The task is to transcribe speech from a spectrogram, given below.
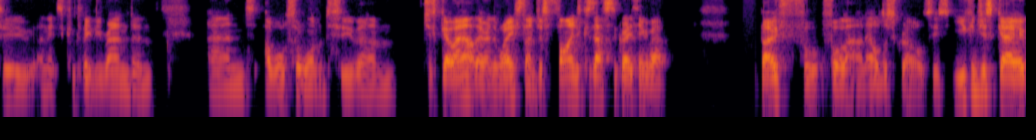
to, and it's completely random. And I also want to um, just go out there in the wasteland, just find because that's the great thing about both Fallout and Elder Scrolls is you can just go,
